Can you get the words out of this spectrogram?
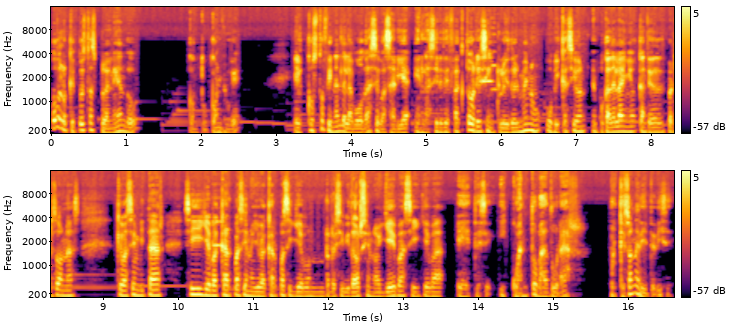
todo lo que tú estás planeando con tu cónyuge, el costo final de la boda se basaría en la serie de factores, incluido el menú, ubicación, época del año, cantidad de personas que vas a invitar, si lleva carpa, si no lleva carpa, si lleva un recibidor, si no lleva, si lleva etc. ¿Y cuánto va a durar? Porque eso nadie te dice.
